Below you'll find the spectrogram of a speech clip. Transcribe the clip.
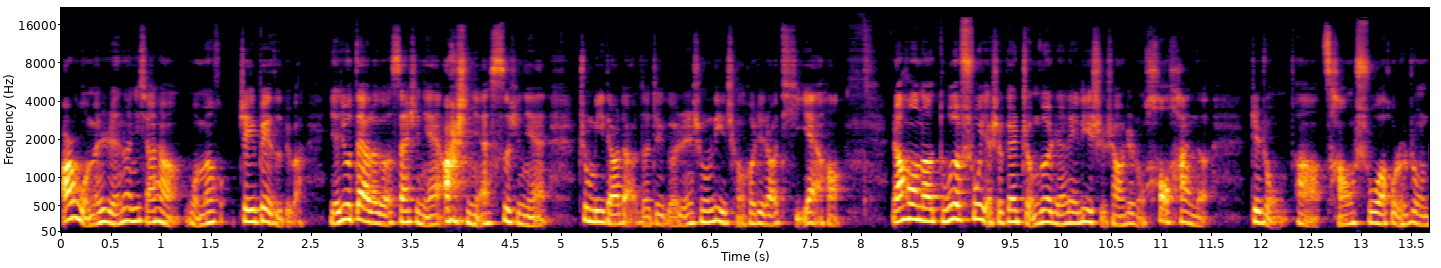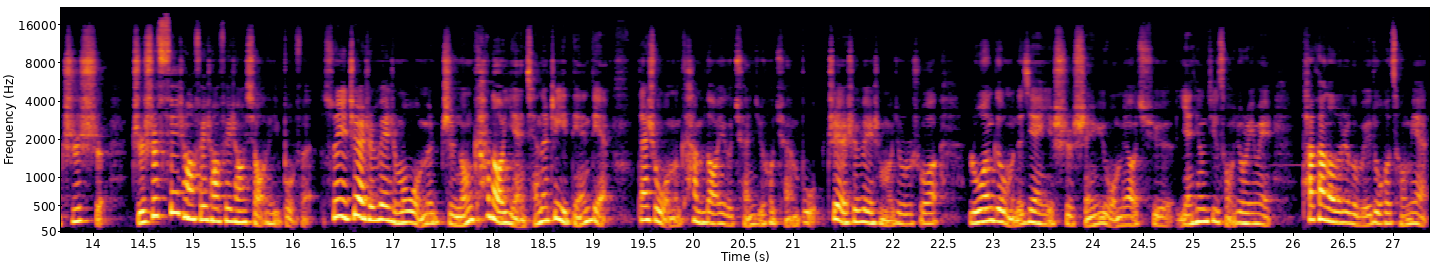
而我们人呢，你想想，我们这一辈子对吧，也就带了个三十年、二十年、四十年这么一点点的这个人生历程和这点体验哈。然后呢，读的书也是跟整个人类历史上这种浩瀚的这种啊藏书啊，或者这种知识，只是非常非常非常小的一部分。所以这也是为什么我们只能看到眼前的这一点点，但是我们看不到一个全局和全部。这也是为什么，就是说卢恩给我们的建议是神谕我们要去言听计从，就是因为他看到的这个维度和层面，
